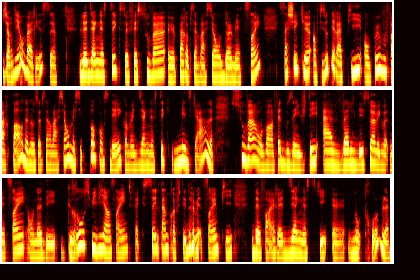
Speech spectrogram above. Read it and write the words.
Je reviens aux varices. Le diagnostic se fait souvent euh, par observation d'un médecin. Sachez qu'en physiothérapie, on peut vous faire part de nos observations, mais ce n'est pas considéré comme un diagnostic médical. Souvent, on va en fait vous inviter à valider ça avec votre médecin. On a des gros suivis enceintes, fait que c'est le temps de profiter d'un médecin puis de faire euh, diagnostiquer euh, nos troubles.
